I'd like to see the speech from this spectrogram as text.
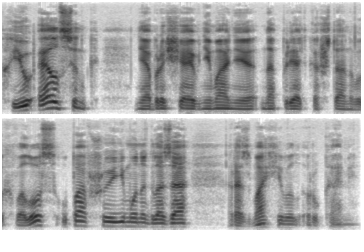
Хью Элсинг, не обращая внимания на прядь каштановых волос, упавшую ему на глаза, размахивал руками.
